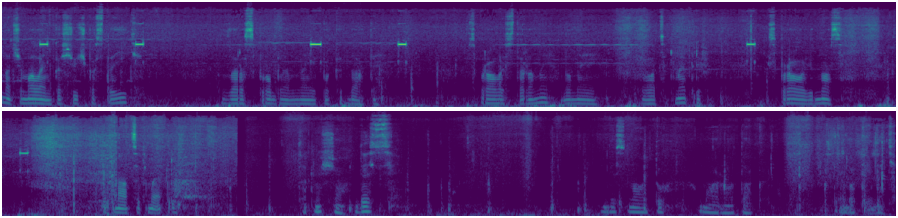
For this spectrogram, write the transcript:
наче маленька щучка стоїть. Зараз спробуємо неї покидати. З правої сторони до неї 20 метрів. І справа від нас 15 метрів. Так, ну що, десь Десь на ту хмару отак треба кидати.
